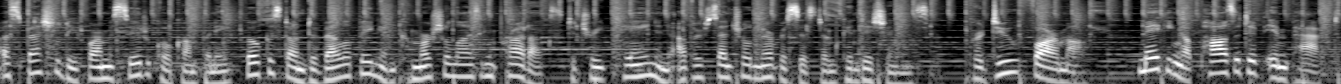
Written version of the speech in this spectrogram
a specialty pharmaceutical company focused on developing and commercializing products to treat pain and other central nervous system conditions. Purdue Pharma, making a positive impact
